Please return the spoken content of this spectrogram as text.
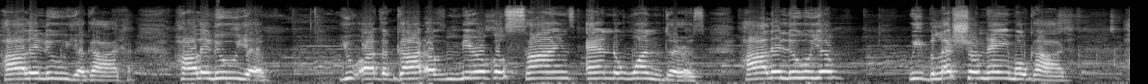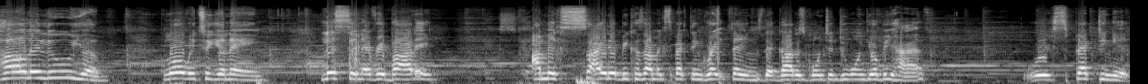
Hallelujah, God. Hallelujah. You are the God of miracles, signs, and wonders. Hallelujah. We bless your name, oh God. Hallelujah. Glory to your name. Listen, everybody. I'm excited because I'm expecting great things that God is going to do on your behalf. We're expecting it.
